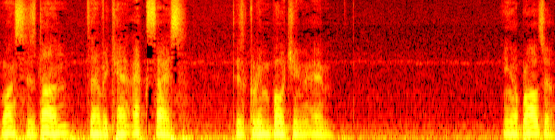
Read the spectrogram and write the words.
Once it's done, then we can access this Greenbone GVM. in a browser.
